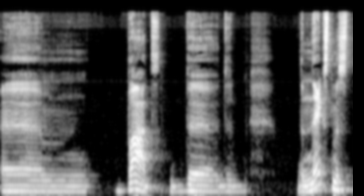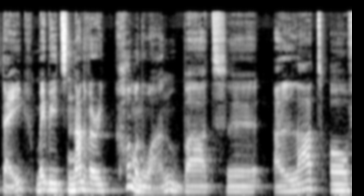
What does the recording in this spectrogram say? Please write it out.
Um, but the, the the next mistake maybe it's not a very common one but uh, a lot of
